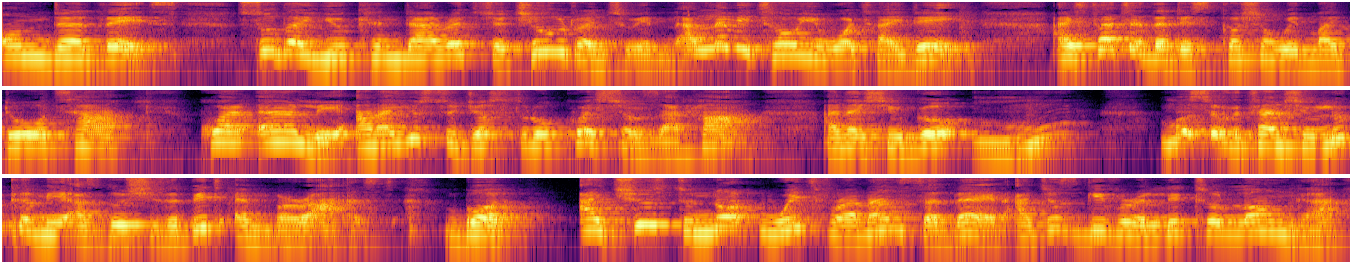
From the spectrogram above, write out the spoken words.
under this so that you can direct your children to it. Now, let me tell you what I did. I started the discussion with my daughter quite early and I used to just throw questions at her and then she'll go, mm? Most of the time she'll look at me as though she's a bit embarrassed, but I choose to not wait for an answer then. I just give her a little longer.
